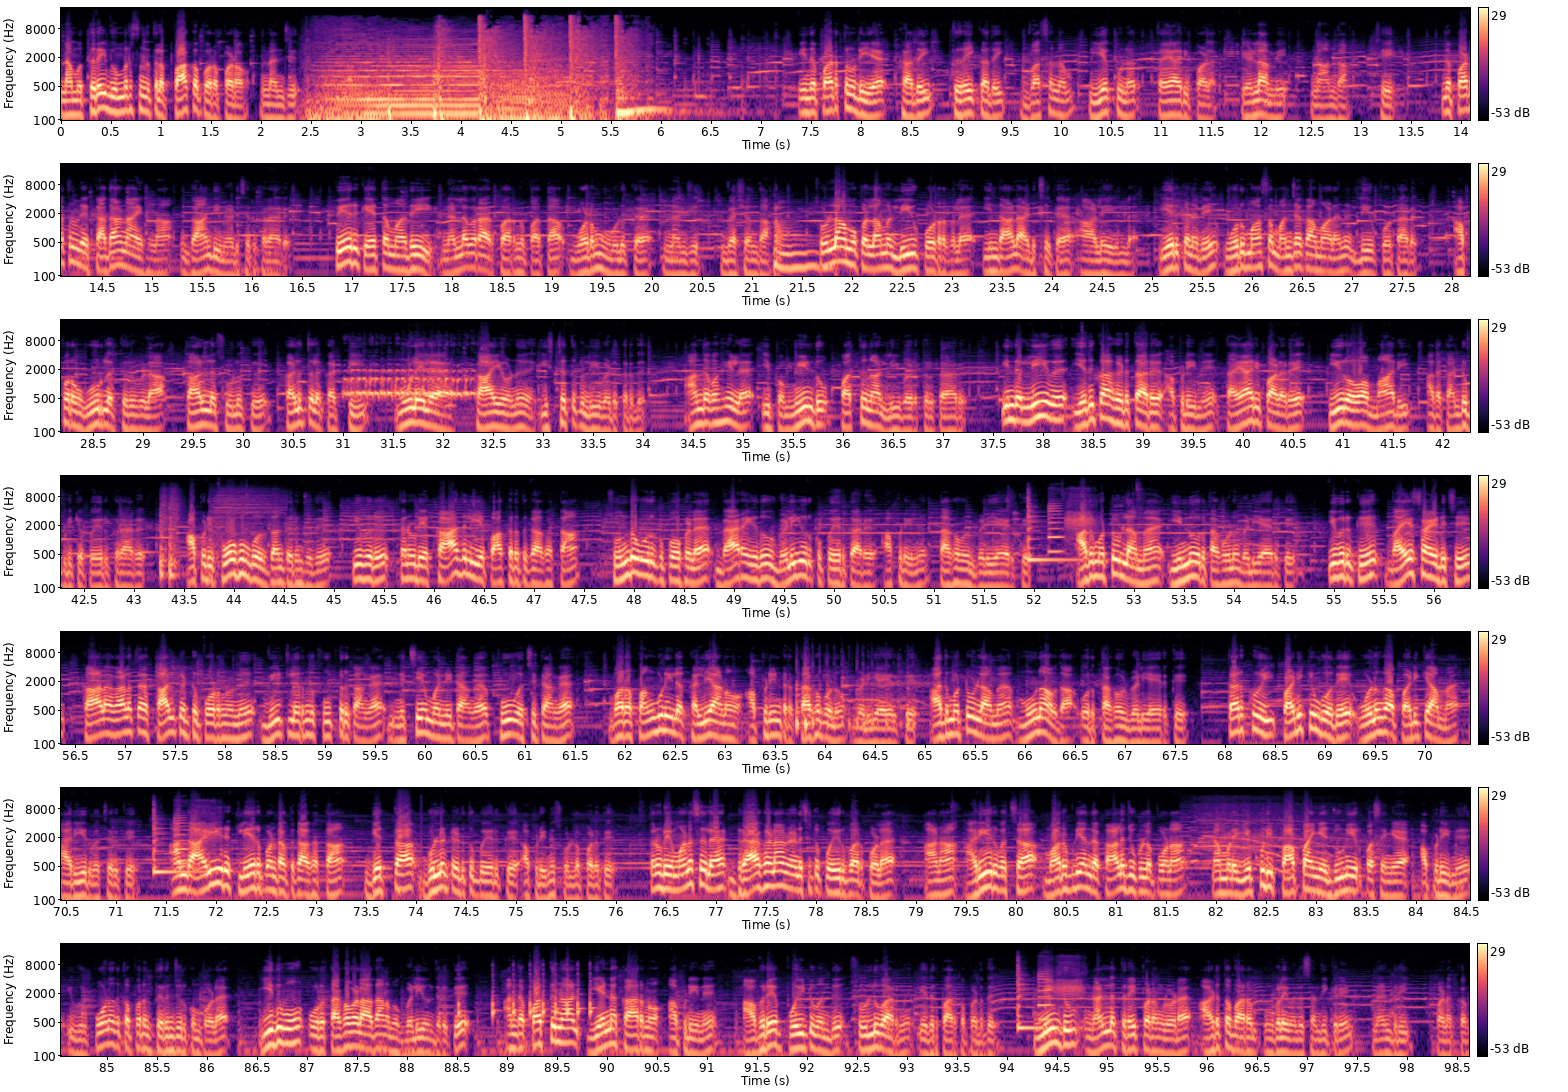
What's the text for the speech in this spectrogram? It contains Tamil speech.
நம்ம திரை விமர்சனத்துல பார்க்க போற படம் நஞ்சு. இந்த படத்தினுடைய கதை திரைக்கதை வசனம் இயக்குனர் தயாரிப்பாளர் எல்லாமே நான் தான். சரி இந்த படத்தினுடைய கதாநாயகனா காந்தி நடிச்சிருக்கிறாரு. பேருக்கு ஏற்ற மாதிரி நல்லவரா இருப்பாருன்னு பார்த்தா உடம்பு முழுக்க நஞ்சு விஷம்தான். சொல்லாம கொள்ளாம லீவ் போடுறதுல இந்த ஆளை அடிச்சுக்க ஆளே இல்லை. ஏற்கனவே ஒரு மாதம் மஞ்ச காமாலன்னு லீவ் போட்டாரு. அப்புறம் ஊரில் திருவிழா காலில் சுழுக்கு கழுத்தில் கட்டி மூளையில் காயோன்னு இஷ்டத்துக்கு லீவ் எடுக்கிறது. அந்த வகையில் இப்போ மீண்டும் பத்து நாள் லீவ் எடுத்திருக்காரு. இந்த லீவு எதுக்காக எடுத்தாரு அப்படின்னு தயாரிப்பாளரே ஹீரோவாக மாறி அதை கண்டுபிடிக்க போயிருக்கிறாரு. அப்படி போகும்போது தான் தெரிஞ்சது. இவர் தன்னுடைய காதலியை பார்க்கறதுக்காகத்தான் சொந்த ஊருக்கு போகல வேற ஏதோ வெளியூருக்கு போயிருக்காரு அப்படின்னு தகவல் வெளியாயிருக்கு. அது மட்டும் இல்லாமல் இன்னொரு தகவலும் வெளியாயிருக்கு. இவருக்கு வயசாயிடுச்சு காலகாலத்தில் கால் கட்டு போடணும்னு வீட்டிலேருந்து கூப்பிட்டுருக்காங்க நிச்சயம் பண்ணிட்டாங்க பூ வச்சுட்டாங்க வர பங்குனியில் கல்யாணம் அப்படின்ற தகவலும் வெளியாயிருக்கு. அது மட்டும் இல்லாமல் மூணாவதாக ஒரு தகவல் வெளியாயிருக்கு. தற்கொலை படிக்கும்போதே ஒழுங்காக படிக்காமல் அரியர் வச்சிருக்கு. அந்த அரியரை கிளியர் பண்ணுறதுக்காகத்தான் கெத்தா புல்லட் எடுத்து போயிருக்கு அப்படின்னு சொல்லப்படுது. தன்னுடைய மனசில் டிராகனாக நினச்சிட்டு போயிருப்பார் போல். ஆனால் அரியர் வச்சா மறுபடியும் அந்த காலேஜுக்குள்ளே போனால் நம்மளை எப்படி பார்ப்பாங்க ஜூனியர் பசங்க அப்படின்னு இவர் போனதுக்கப்புறம் தெரிஞ்சிருக்கும் போல் இதுவும் ஒரு தகவலாக தான் நமக்கு வெளிவந்திருக்கு. அந்த பத்து நாள் என்ன காரணம் அப்படின்னு அவரே போயிட்டு வந்து சொல்லுவார்னு எதிர்பார்க்கப்படுது. மீண்டும் நல்ல திரைப்படங்களோட அடுத்த வாரம் உங்களை வந்து சந்திக்கிறேன். நன்றி வணக்கம்.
